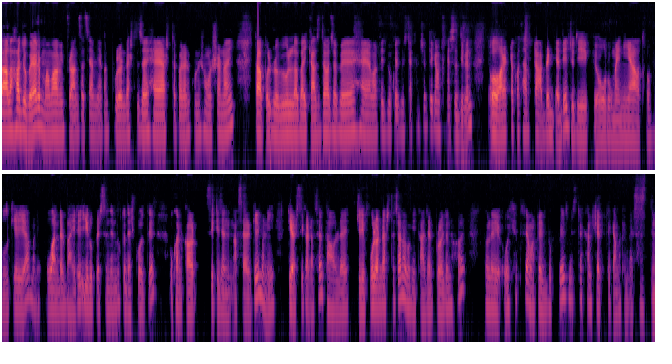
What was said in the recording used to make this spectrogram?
তালহা জুবের মামা, আমি ফ্রান্স আছি, আমি এখন পোল্যান্ড আসতে চাই। হ্যাঁ আসতে পারেন, কোনো সমস্যা নাই। তারপর রবিউল্লাহ ভাই, কাজ দেওয়া যাবে। হ্যাঁ আমার ফেসবুক পেজ মিস্টার খানসেপ থেকে আমাকে মেসেজ দিবেন। ও আর একটা কথা, একটা আপডেট দিয়ে দিই। যদি কেউ রোমানিয়া অথবা বুলগেরিয়া মানে পোল্যান্ডের বাইরে, ইউরোপের সেনজেনভুক্ত দেশগুলোতে ওখানকার সিটিজেন আছে আর কি মানে টিআরসি কার্ড আছে, তাহলে যদি পোল্যান্ড আসতে চান এবং কি কাজের প্রয়োজন হয়, তাহলে ওই ক্ষেত্রে আমার ফেসবুক পেজ মিস্টার খান শেপ থেকে আমাকে মেসেজ দিন।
